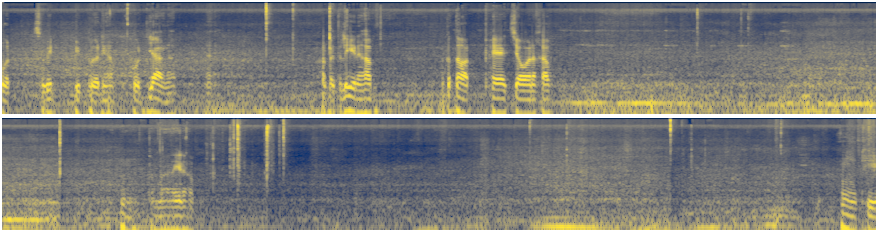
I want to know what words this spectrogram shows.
กดสวิตช์ปิดเปิดนะครับ กดยากนะครับถอดแบตเตอรี่นะครับ แล้วก็ถอดแพรจอนะครับ อืมประมาณนี้นะครับ โอเคประ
